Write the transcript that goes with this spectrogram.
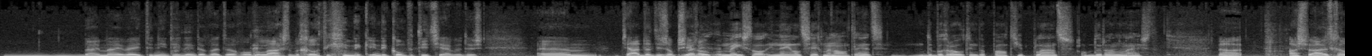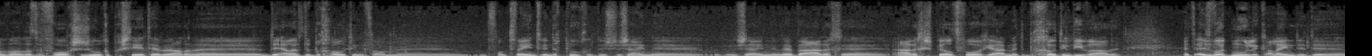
Mm, bij mij weten niet. Ik denk dat wij toch wel de laagste begroting in de, in de competitie hebben. Dus um, ja, dat is op zich ook... Meestal in Nederland zegt men altijd... de begroting bepaalt je plaats op de ranglijst. Nou, als we uitgaan van wat we vorig seizoen gepresteerd hebben... hadden we de elfde begroting van, uh, van 22 ploegen. Dus we, zijn, uh, we, zijn, we hebben aardig, uh, aardig gespeeld vorig jaar met de begroting die we hadden. Het, het wordt moeilijk. Alleen de, de,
